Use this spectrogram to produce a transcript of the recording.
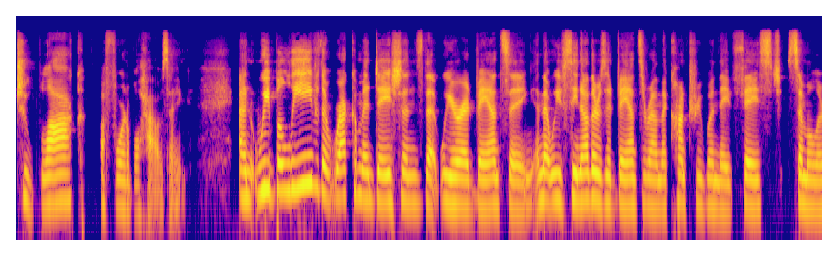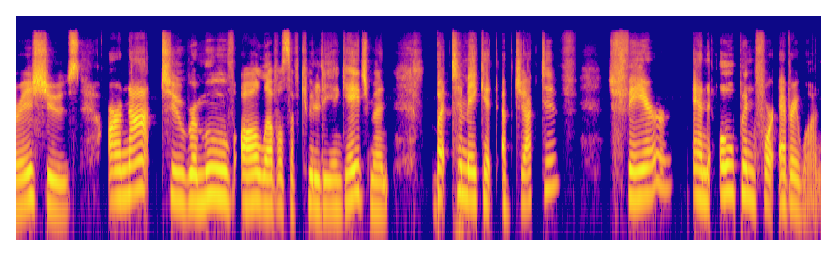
to block affordable housing. And we believe the recommendations that we are advancing and that we've seen others advance around the country when they've faced similar issues are not to remove all levels of community engagement, but to make it objective, fair, and open for everyone,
